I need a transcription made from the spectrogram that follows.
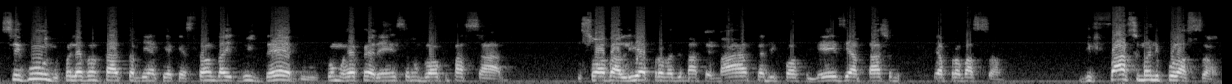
Segundo, foi levantado também aqui a questão do IDEB como referência no bloco passado, que só avalia a prova de matemática, de português e a taxa de aprovação. De fácil manipulação.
